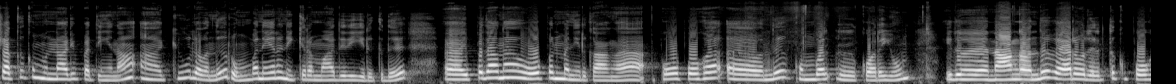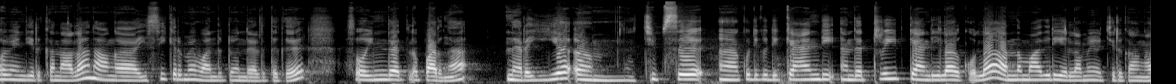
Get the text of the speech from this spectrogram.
ட்ரக்குக்கு முன்னாடி பார்த்தீங்கன்னா க்யூவில் வந்து ரொம்ப நேரம் நிற்கிற மாதிரி இருக்குது. இப்போ தானே ஓப்பன் பண்ணியிருக்காங்க. போக போக வந்து கும்பல் குறையும். இது நாங்கள் வந்து வேறு ஒரு இடத்துக்கு போக வேண்டியிருக்கனால நாங்கள் சீக்கிரமே வந்துட்டோம் இந்த இடத்துக்கு. ஸோ இந்த இடத்துல பாருங்கள் நிறைய சிப்ஸு குட்டி குட்டி கேண்டி அந்த ட்ரீட் கேண்டிலாம் இருக்கும்ல அந்த மாதிரி எல்லாமே வச்சுருக்காங்க.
